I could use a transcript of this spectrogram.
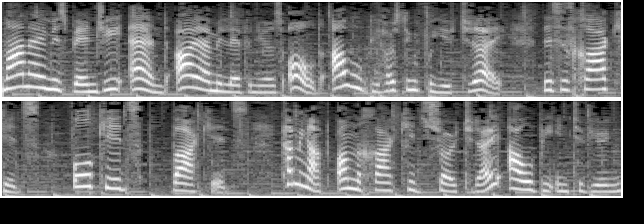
My name is Benji and I am 11 years old. I will be hosting for you today. This is Chai Kids, for kids, by kids. Coming up on the Chai Kids show today, I will be interviewing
